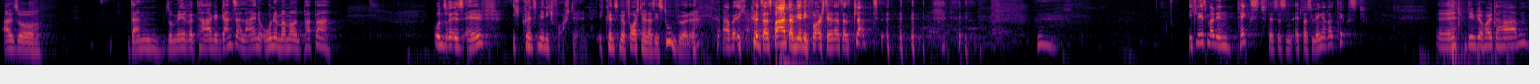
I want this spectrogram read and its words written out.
also dann so mehrere Tage ganz alleine ohne Mama und Papa. Unsere ist elf. Ich könnte es mir nicht vorstellen. Ich könnte es mir vorstellen, dass ich es tun würde. Aber ich könnte es als Vater mir nicht vorstellen, dass das klappt. Ich lese mal den Text. Das ist ein etwas längerer Text, äh, den wir heute haben.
